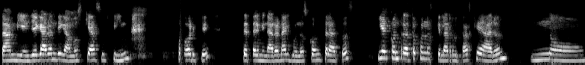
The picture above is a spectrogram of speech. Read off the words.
también llegaron, digamos que a su fin, porque se terminaron algunos contratos y el contrato con los que las rutas quedaron no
